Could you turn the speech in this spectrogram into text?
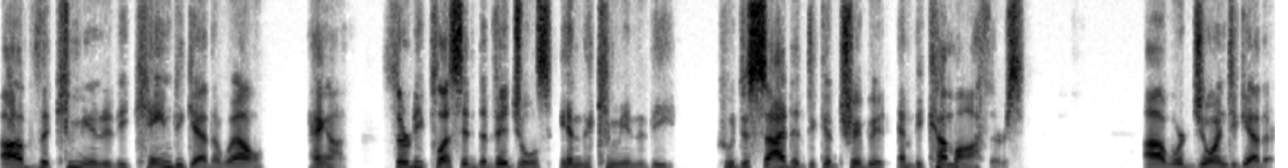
of the community came together. Well, hang on, 30 plus individuals in the community who decided to contribute and become authors uh, were joined together.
